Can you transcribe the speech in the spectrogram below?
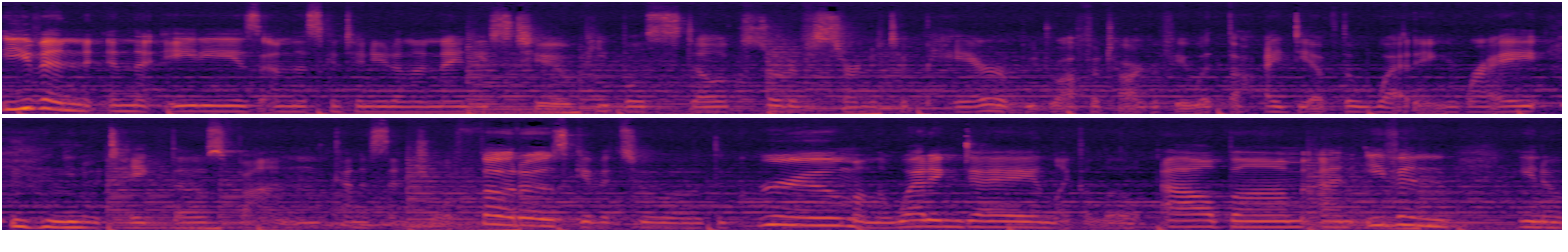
even in the 80s, and this continued in the 90s too, people still sort of started to pair boudoir photography with the idea of the wedding, right? Mm-hmm. You know, take those fun, kind of sensual photos, give it to the groom on the wedding day, and like a little album, and even, you know,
